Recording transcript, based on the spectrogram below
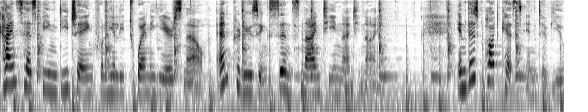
Khainz has been DJing for nearly 20 years now and producing since 1999. In this podcast interview,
